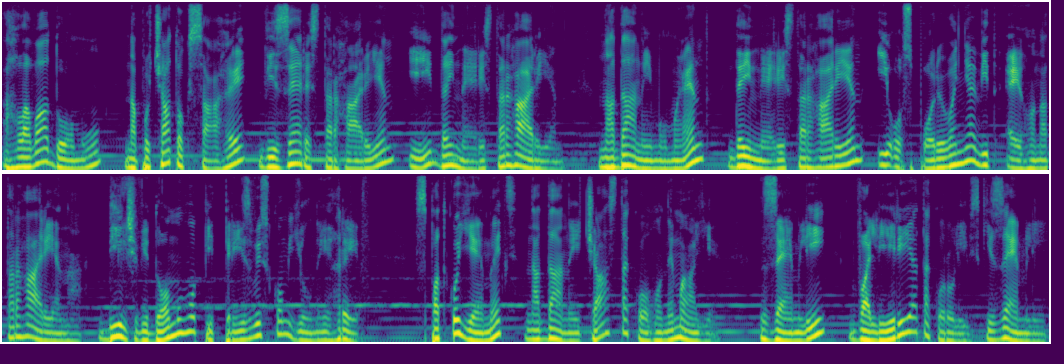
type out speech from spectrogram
глава дому, на початок саги Візерис Таргарієн і Дайнеріс Таргарієн. На даний момент Дейнеріс Таргарієн і оспорювання від Ейгона Таргарієна, більш відомого під прізвиськом Юний Гриф. Спадкоємець на даний час такого немає. Землі Валірія та королівські землі,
